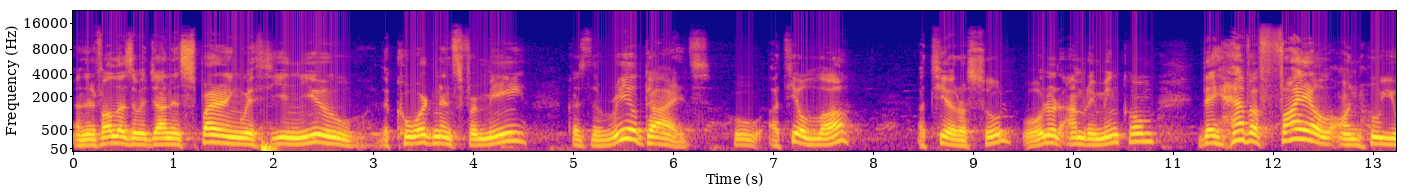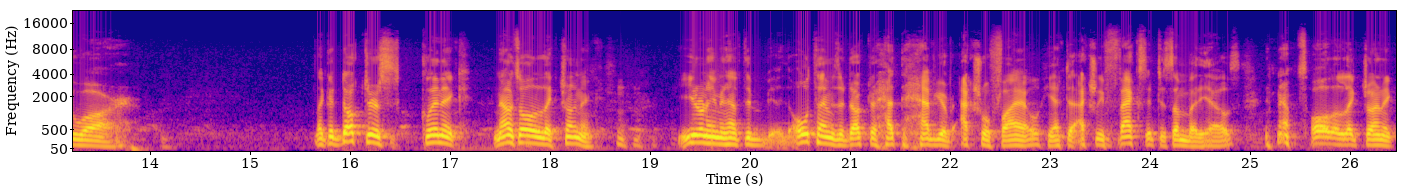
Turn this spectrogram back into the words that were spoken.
And that if Allah inspiring within you the coordinates for me because the real guides who Allah, atiya Rasul wa ulul amri minkum they have a file on who you are. Like a doctor's clinic, now it's all electronic. You don't even have to… old times the doctor had to have your actual file, he had to actually fax it to somebody else. Now it's all electronic.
